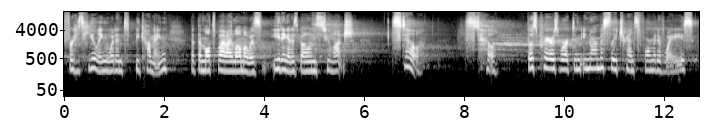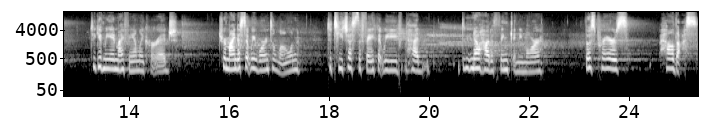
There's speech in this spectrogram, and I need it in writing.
for his healing wouldn't be coming, that the multiple myeloma was eating at his bones too much. Still, Those prayers worked in enormously transformative ways to give me and my family courage, to remind us that we weren't alone, to teach us the faith that we had didn't know how to think anymore. Those prayers held us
